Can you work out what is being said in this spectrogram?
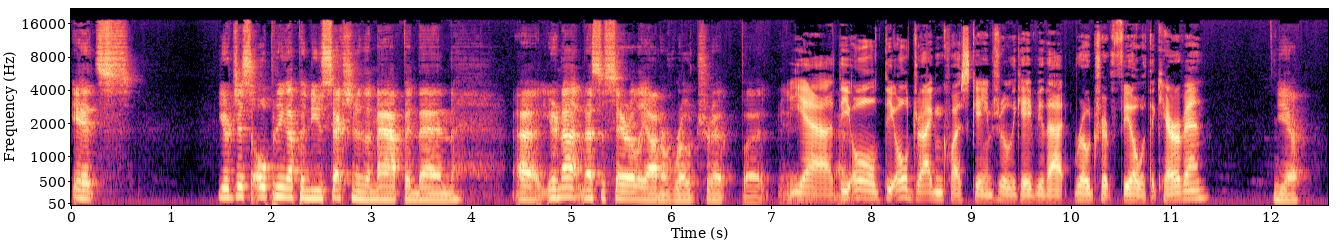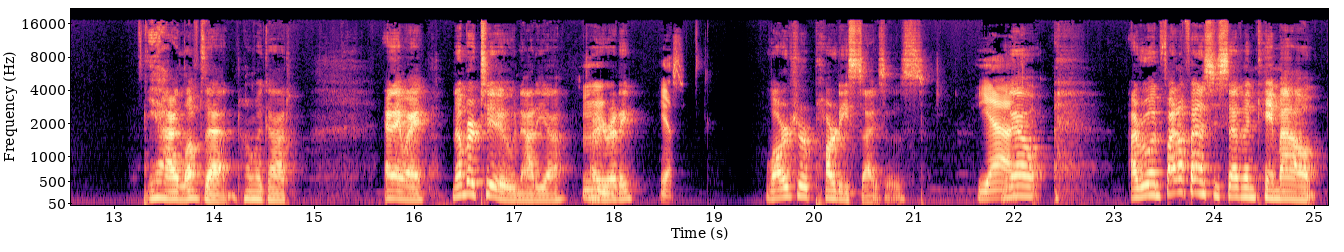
it's you're just opening up a new section of the map, and then uh, you're not necessarily on a road trip, but yeah, the old the old Dragon Quest games really gave you that road trip feel with the caravan. yeah, yeah, I loved that. Oh my god. Anyway, number two, Nadia, are you ready? Yes. Larger party sizes. Yeah. Now, when Final Fantasy VII came out,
